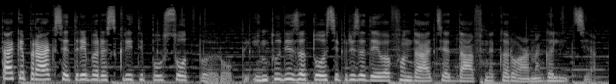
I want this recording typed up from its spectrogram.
Take prakse je treba razkriti povsod po Evropi in tudi zato si prizadeva fundacija Dafne Caruana Galicija.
